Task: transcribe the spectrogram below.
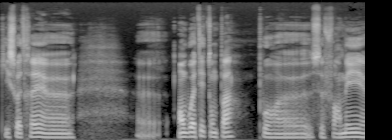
qui souhaiteraient euh, emboîter ton pas pour se former,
